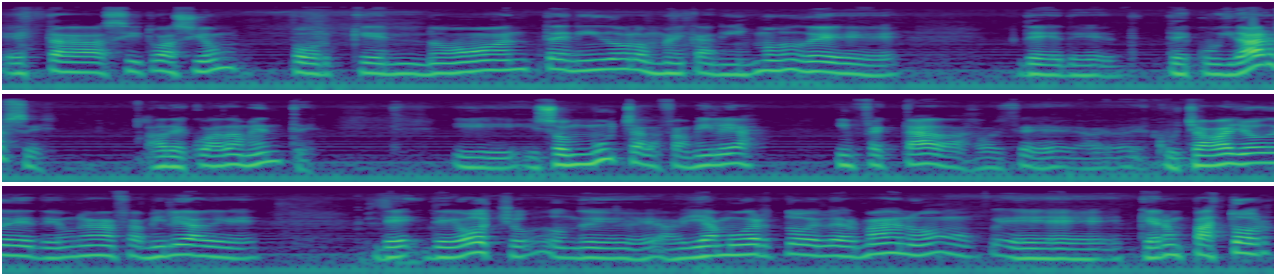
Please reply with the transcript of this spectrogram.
esta situación porque no han tenido los mecanismos de, de, cuidarse adecuadamente. Y, son muchas las familias infectadas. Escuchaba yo de, una familia de, de, de ocho, donde había muerto el hermano, eh, que era un pastor,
